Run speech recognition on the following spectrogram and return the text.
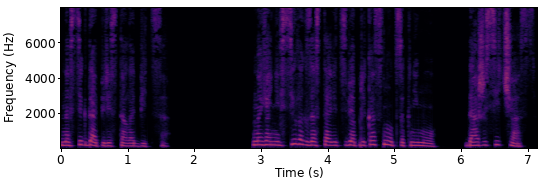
навсегда перестало биться. Но я не в силах заставить себя прикоснуться к нему, даже сейчас.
